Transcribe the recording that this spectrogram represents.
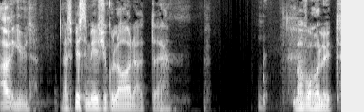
Herregud. Jeg spiste mye sjokolade. At, eh, bare for å holde ut.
